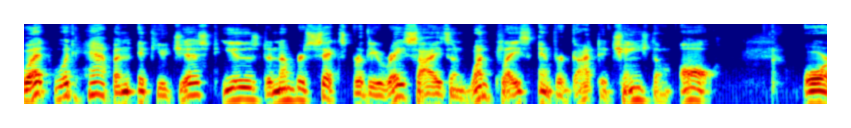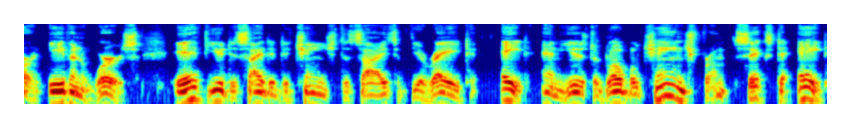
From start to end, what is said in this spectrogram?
What would happen if you just used a number 6 for the array size in one place and forgot to change them all? Or even worse, if you decided to change the size of the array to 8 and used a global change from 6 to 8,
